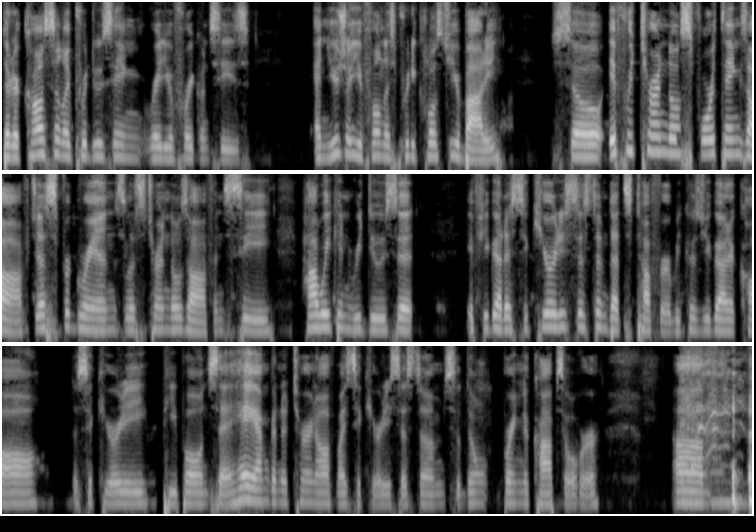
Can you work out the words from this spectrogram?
that are constantly producing radio frequencies, and usually your phone is pretty close to your body. So if we turn those four things off, just for grins, let's turn those off and see how we can reduce it. If you got a security system, that's tougher because you got to call the security people and say, "Hey, I'm going to turn off my security system, so don't bring the cops over." Um,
